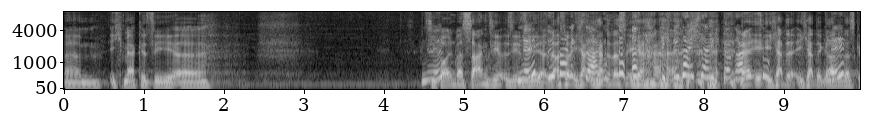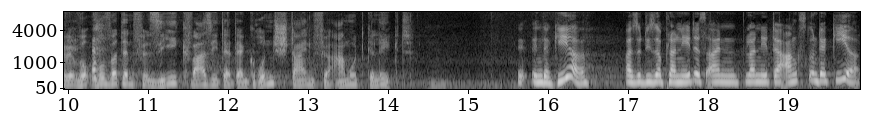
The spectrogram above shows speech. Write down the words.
ähm, ich merke, Sie äh, Sie Nö. wollen was sagen? Sie, Sie, Nö, Sie, ich, will also, ich, ich, hatte das, ja. ich will gar nicht sagen, ich höre Nein, ich hatte, ich hatte gerade nee. das Gefühl, wo, wo, wird denn für Sie quasi der, der Grundstein für Armut gelegt? In der Gier. Also dieser Planet ist ein Planet der Angst und der Gier.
